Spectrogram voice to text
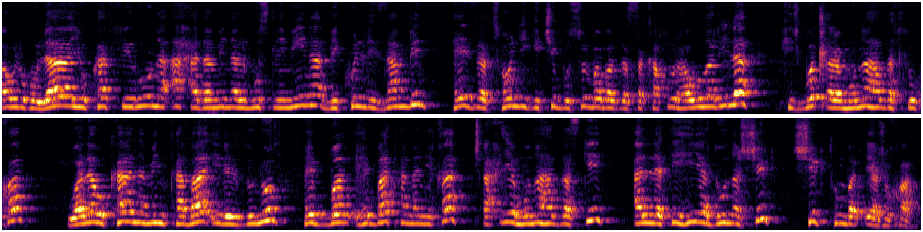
أوله لا يكفرون أحد من المسلمين بكل ذنب. هذا توني كي بسور بابز دستا كفر هولاريلا كيش بطر مناهل دسلوخا ولو كان من كبائر الذنوب هباتنا نخا تحية مناهل دسكي التي هي دون الشرك شرك تنبت إيجوخا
